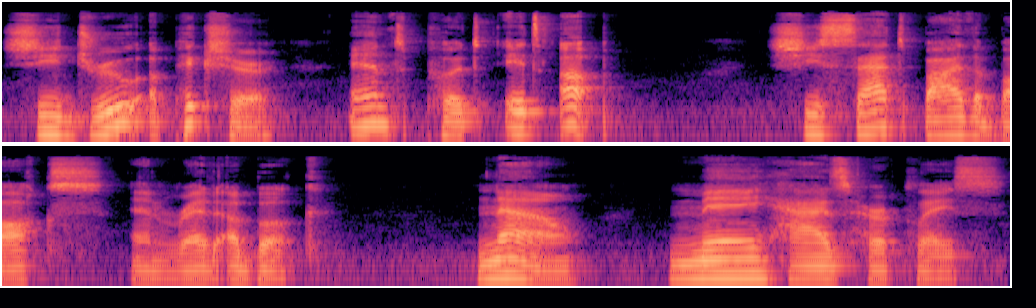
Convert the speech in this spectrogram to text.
She drew a picture and put it up. She sat by the box and read a book. Now, May has her place.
